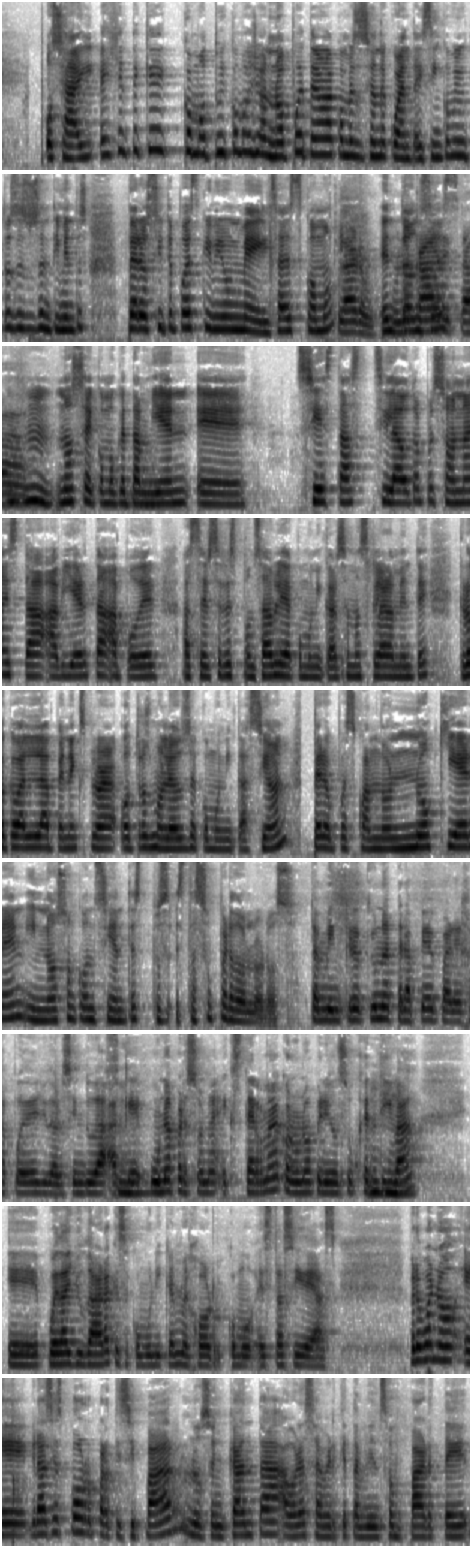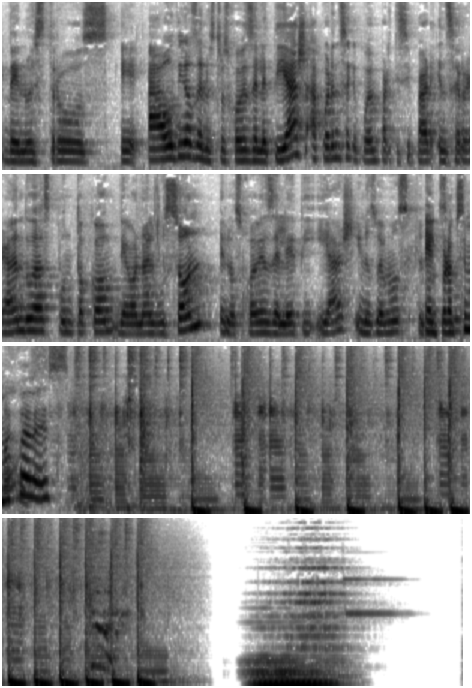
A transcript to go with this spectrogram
O sea, hay, hay gente que como tú y como yo no puede tener una conversación de 45 minutos de sus sentimientos, pero sí te puede escribir un mail, ¿sabes cómo? Claro, una Entonces, carta. ujú, no sé, como que también eh, si estás, si la otra persona está abierta a poder hacerse responsable y a comunicarse más claramente, creo que vale la pena explorar otros modelos de comunicación, pero pues cuando no quieren y no son conscientes, pues está súper doloroso. También creo que una terapia de pareja puede ayudar sin duda a que una persona externa con una opinión subjetiva eh, pueda ayudar a que se comuniquen mejor como estas ideas. Pero bueno, eh, gracias por participar. Nos encanta ahora saber que también son parte de nuestros eh, audios, de nuestros jueves de Leti Ash. Acuérdense que pueden participar en serregalandudas.com, diagonal buzón, en los jueves de Leti y Ash. Y nos vemos el, El próximo jueves.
